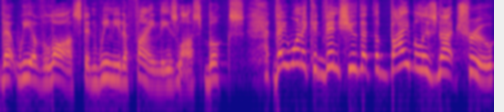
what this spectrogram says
that we have lost and we need to find these lost books. They want to convince you that the Bible is not true,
